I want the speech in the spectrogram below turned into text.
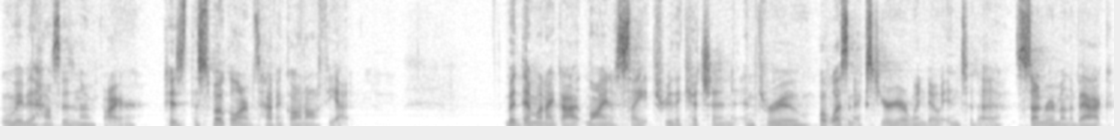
well, maybe the house isn't on fire because the smoke alarms haven't gone off yet. But then when I got line of sight through the kitchen and through what was an exterior window into the sunroom on the back,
